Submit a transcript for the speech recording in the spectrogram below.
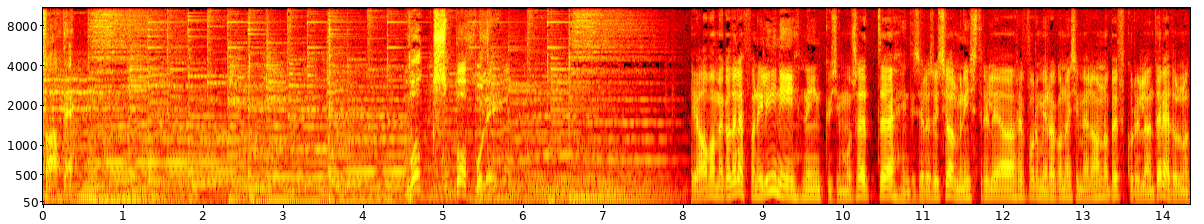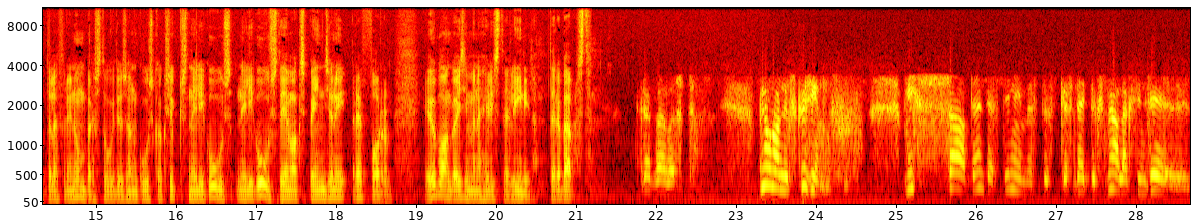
Saade. Vox Populi ja avame ka telefoniliini ning küsimused endisele sotsiaalministrile ja Reformierakonna esimehele Hanno Pevkurile on teretulnud, telefoninumber stuudios on kuus kaks üks neli kuus neli kuus, teemaks pensionireform. ja juba on ka esimene helistaja liinil, tere päevast! tere päevast! minul on üks küsimus, mis saab nendest inimestest, kes näiteks mina läksin see,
